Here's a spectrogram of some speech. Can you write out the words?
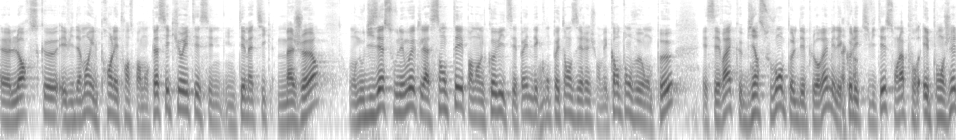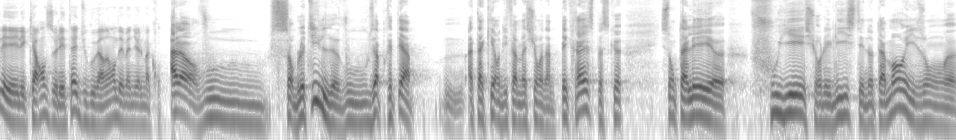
euh, lorsque, évidemment, il prend les transports. Donc la sécurité, c'est une, thématique majeure. On nous disait, souvenez-vous, que la santé pendant le Covid, ce n'est pas une des compétences des régions. Mais quand on veut, on peut. Et c'est vrai que bien souvent, on peut le déplorer, mais les collectivités sont là pour éponger les, carences de l'État et du gouvernement d'Emmanuel Macron. Alors, vous, semble-t-il, vous vous apprêtez à hum, attaquer en diffamation Mme Pécresse parce qu'ils sont allés euh, fouiller sur les listes et notamment, ils ont euh,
